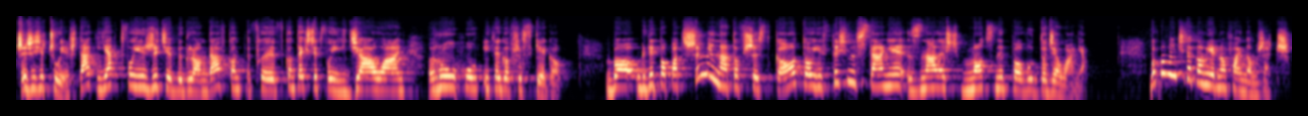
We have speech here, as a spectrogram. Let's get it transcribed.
Czy że się czujesz, tak? Jak Twoje życie wygląda w, kont- w, w kontekście Twoich działań, ruchów i tego wszystkiego. Bo gdy popatrzymy na to wszystko, to jesteśmy w stanie znaleźć mocny powód do działania. Bo powiem Ci taką jedną fajną rzecz.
